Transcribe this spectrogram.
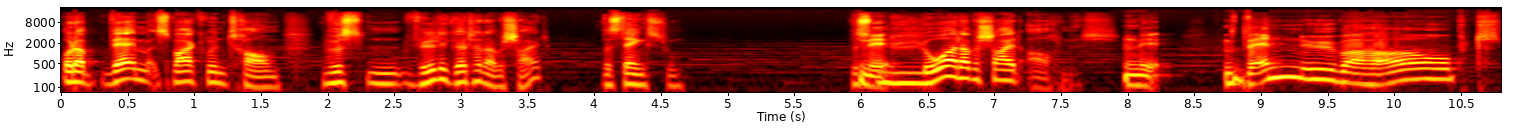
Oder wer im Smartgrünen Traum wüssten wilde Götter da Bescheid? Was denkst du? Wüssten nee. Loa da Bescheid? Auch nicht. Nee. Wenn überhaupt,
